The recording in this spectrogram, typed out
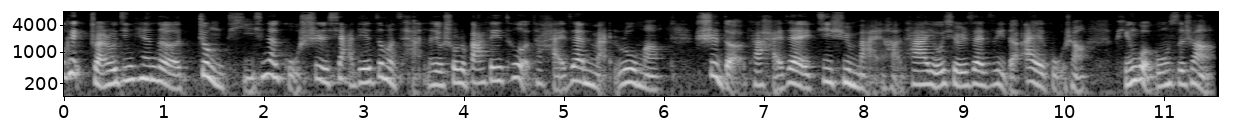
OK，转入今天的正题。现在股市下跌这么惨，那就说说巴菲特，他还在买入吗？是的，他还在继续买哈。他尤其是在自己的爱股上，苹果公司上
